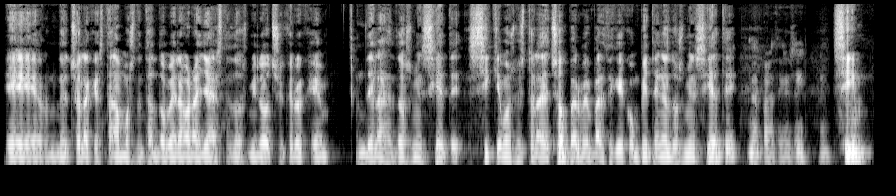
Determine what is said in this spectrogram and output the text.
Eh, de hecho, la que estábamos intentando ver ahora ya es de 2008 y creo que de la de 2007 sí que hemos visto la de Chopper, me parece que compite en el 2007. Me parece que sí. Sí,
